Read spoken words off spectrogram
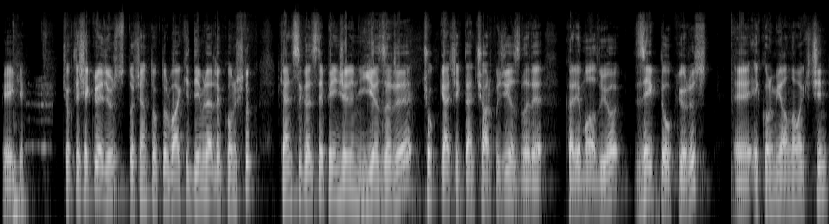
Peki. Çok teşekkür ediyoruz. Doçent Doktor Baki Demirel'le konuştuk. Kendisi Gazete Pencere'nin yazarı. Çok gerçekten çarpıcı yazıları kaleme alıyor. Zevkle okuyoruz. Ee, ekonomiyi anlamak için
